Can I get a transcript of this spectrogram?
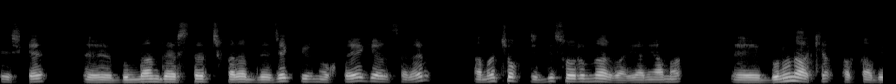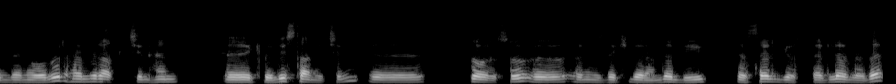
keşke e, bundan dersler çıkarabilecek bir noktaya gelseler ama çok ciddi sorunlar var. Yani ama bunun ak akabinde ne olur? Hem Irak için hem e, Kürdistan için doğrusu önümüzdeki dönemde büyük kitlesel gösterilerle de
